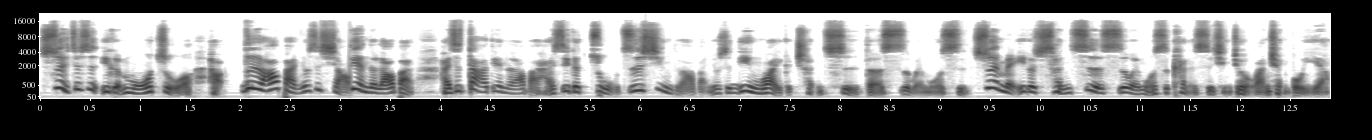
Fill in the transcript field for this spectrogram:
所以这是一个模组哦。好，老板又是小店的老板，还是大店的老板，还是一个组织性的老板，又是另外一个层次的思维模式。所以每一个层次的思维模式看的事情就完全不一样。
